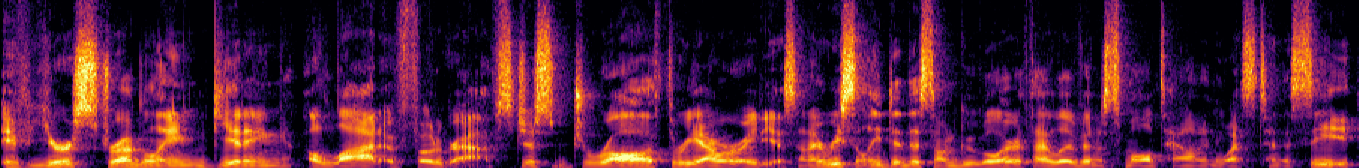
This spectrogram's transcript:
if you're struggling getting a lot of photographs, just draw a three hour radius. And I recently did this on Google Earth. I live in a small town in West Tennessee,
